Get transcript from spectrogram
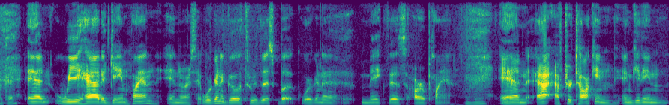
Okay. And we had a game plan, and I said, we're going to go through this book. We're going to make this our plan. Mm-hmm. And a- after talking and getting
